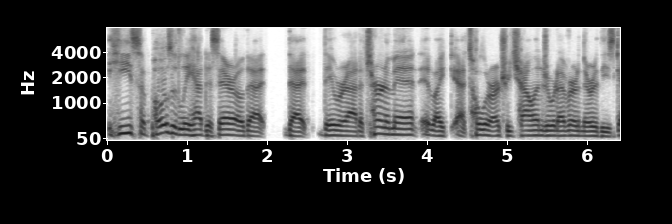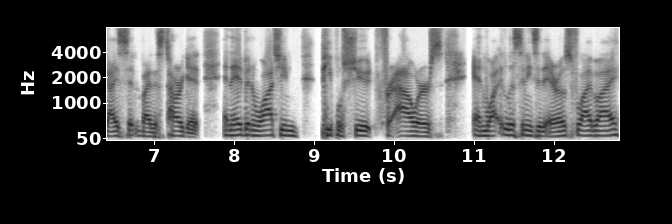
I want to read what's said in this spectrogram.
he supposedly had this arrow that that they were at a tournament, eh, like at Total Archery Challenge or whatever, and there were these guys sitting by this target, and they had been watching people shoot for hours and wa- listening to the arrows fly by.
